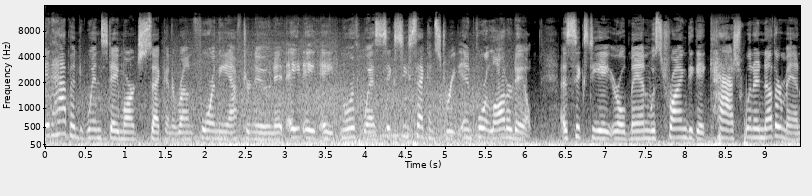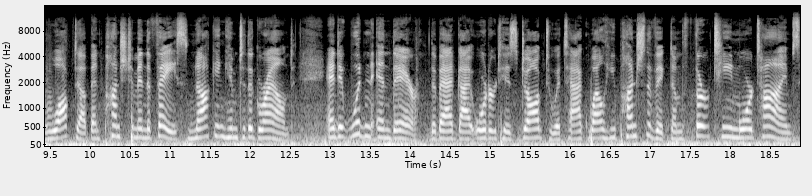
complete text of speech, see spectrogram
It happened Wednesday, March 2nd, around 4 in the afternoon at 888 Northwest 62nd Street in Fort Lauderdale. A 68 year old man was trying to get cash when another man walked up and punched him in the face, knocking him to the ground. And it wouldn't end there. The bad guy ordered his dog to attack while he punched the victim 13 more times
